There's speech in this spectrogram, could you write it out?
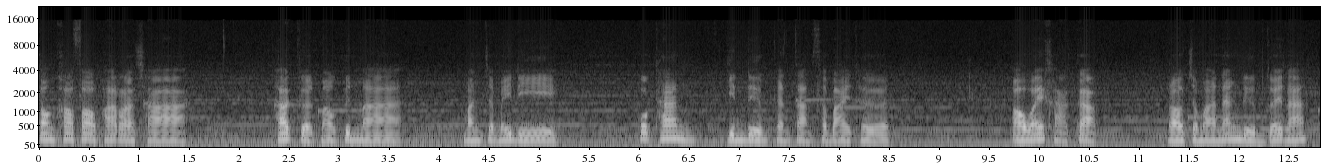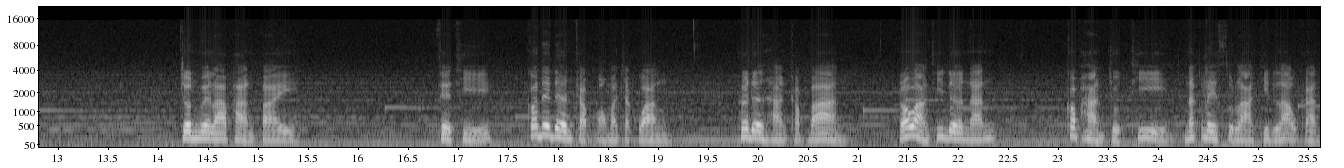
ต้องเข้าเฝ้าพระราชา ถ้าเกิดเมาขึ้นมา มันจะไม่ดี พวกท่านกินดื่มกันตามสบายเถิด เอาไว้ขากลับ เราจะมานั่งดื่มด้วยนะ จนเวลาผ่านไป เศรษฐีก็ได้เดินกลับออกมาจากวัง เพื่อเดินทางกลับบ้าน ระหว่างที่เดินนั้น ก็ผ่านจุดที่นักเลงสุรากินเหล้ากัน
